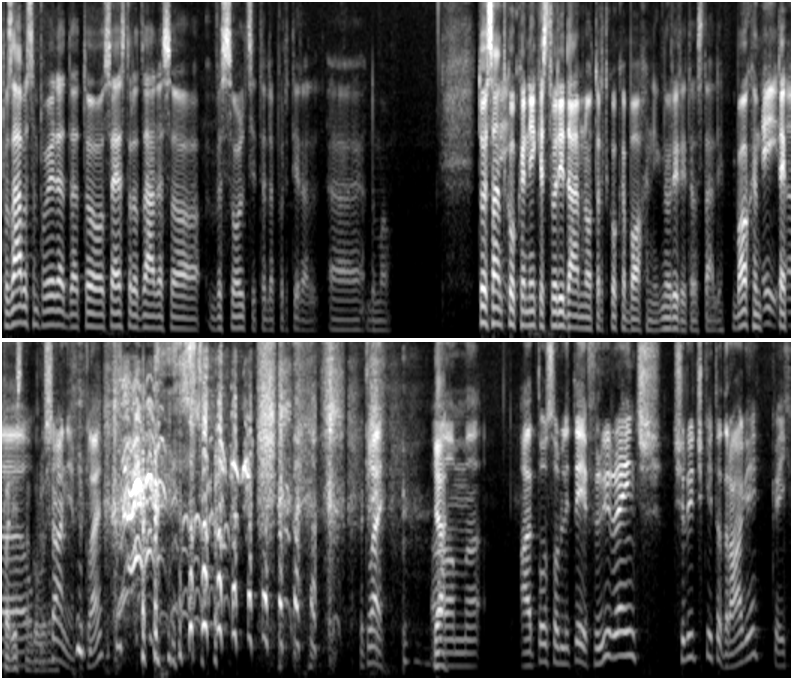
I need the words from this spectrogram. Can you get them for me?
pozabil sem povedati, da to sestro od Zale so vesolci teleportirali uh, domov. To je samo tako, kot neke stvari dajem noter, tako kot bohan, ignorirajte ostali. Bohan, Ej, te pa res ne govori. Vprašanje, peklaj. peklaj. Ja. Um, a to so bili te free range čirički, ta dragi, ki jih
